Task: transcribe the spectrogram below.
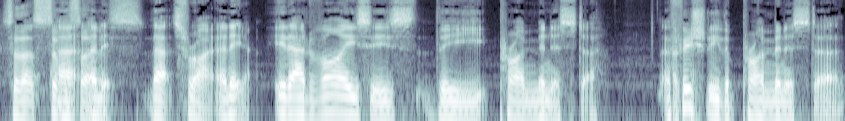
So that's civil Uh, and it- service. that's right, and it, Yeah. it advises the prime minister. Officially, the prime minister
